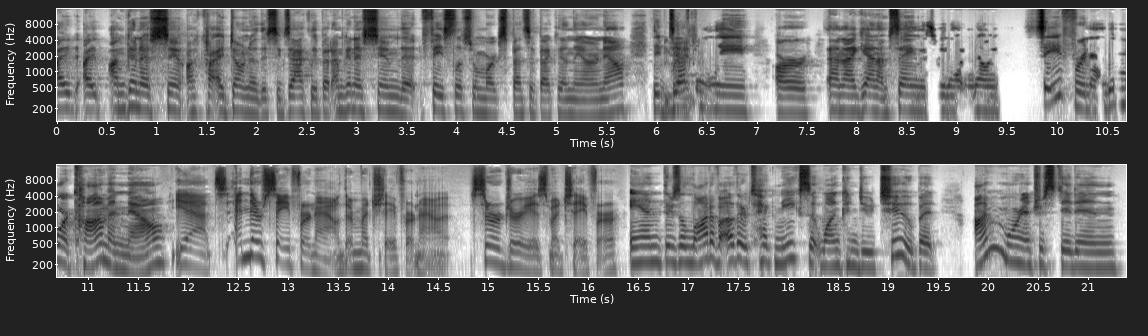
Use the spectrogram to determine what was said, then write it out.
I, I, I'm going to assume, I, I don't know this exactly, but I'm going to assume that facelifts were more expensive back then than they are now. They Right. definitely are. And again, I'm saying this without knowing safer now. They're more common now. Yeah, it's, and they're safer now. They're much safer now. Surgery is much safer. And there's a lot of other techniques that one can do too, but I'm more interested in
